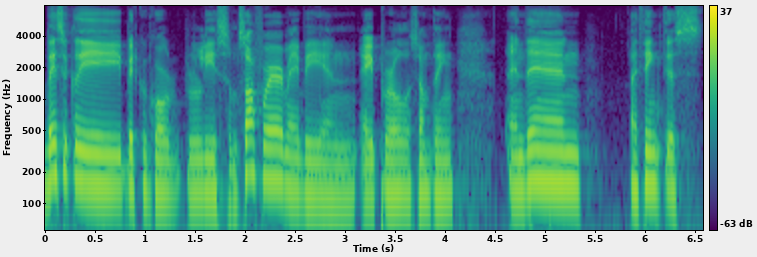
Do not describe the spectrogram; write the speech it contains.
basically Bitcoin Core released some software, maybe in April or something, and then I think this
